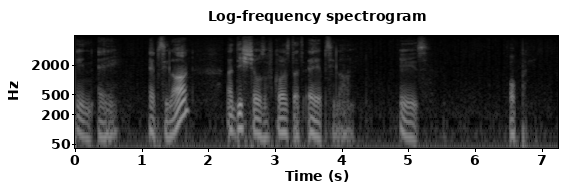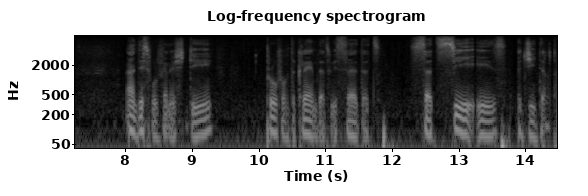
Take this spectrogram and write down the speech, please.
in a epsilon. And this shows of course that a epsilon is open. And this will finish the proof of the claim that we said that set C is a G delta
